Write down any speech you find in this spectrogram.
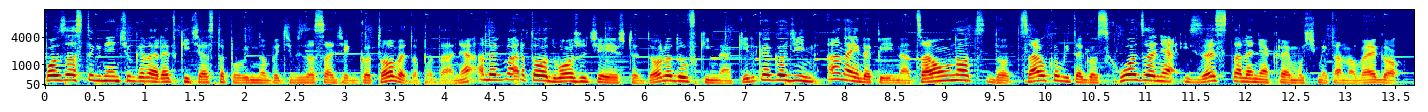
Po zastygnięciu galaretki ciasto powinno być w zasadzie gotowe do podania, ale warto odłożyć je jeszcze do lodówki na kilka godzin, a najlepiej na całą noc do całkowitego schłodzenia i zestalenia kremu śmietanowego.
